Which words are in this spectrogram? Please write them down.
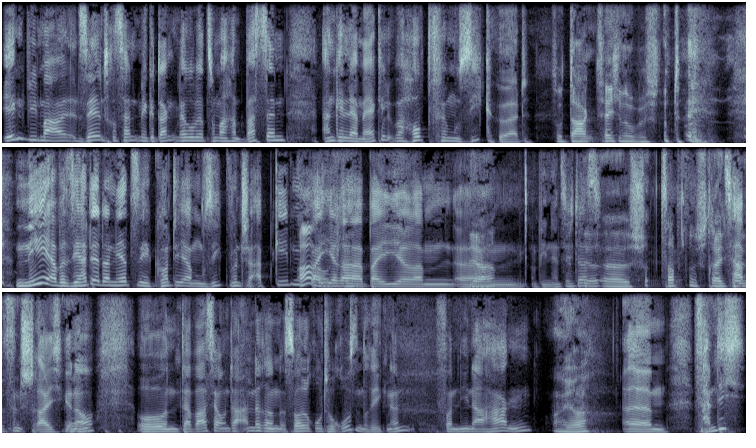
irgendwie mal sehr interessant, mir Gedanken darüber zu machen, was denn Angela Merkel überhaupt für Musik hört. So Dark Techno bestimmt. Nee, aber sie hat ja dann jetzt, sie konnte ja Musikwünsche abgeben Ah, bei okay. ihrer, bei ihrem, ähm, wie nennt sich das? äh, Sch- Zapfenstreich. Zapfenstreich, genau. Und da war es ja unter anderem, es soll rote Rosen regnen von Nina Hagen. Ah, ja. Ähm, fand ich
